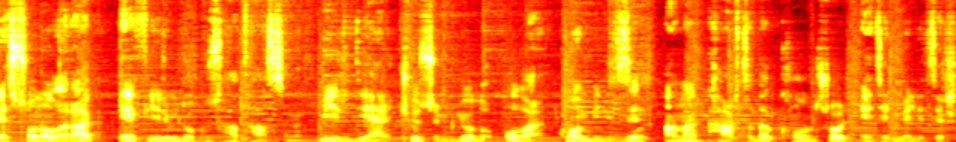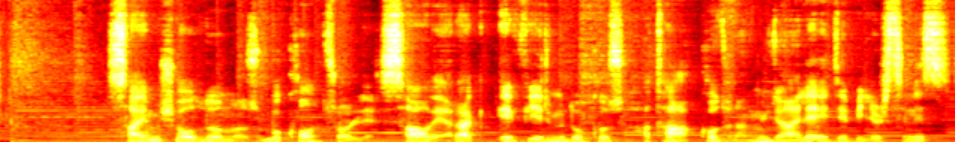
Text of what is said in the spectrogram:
Ve son olarak F29 hatasının bir diğer çözüm yolu olarak kombinizin anakartı da kontrol edilmelidir. Saymış olduğumuz bu kontrolleri sağlayarak F29 hata koduna müdahale edebilirsiniz.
